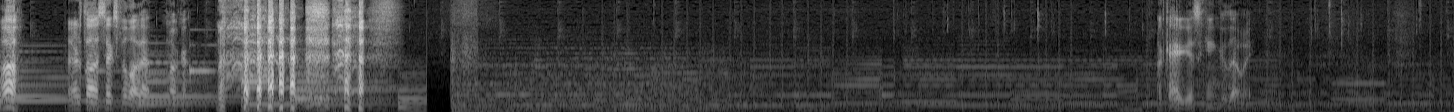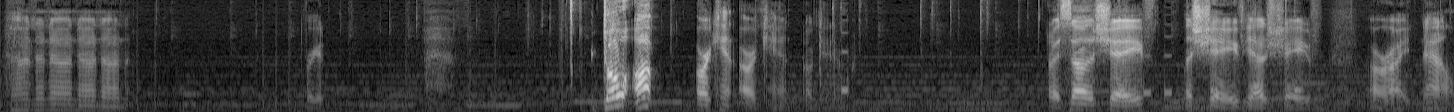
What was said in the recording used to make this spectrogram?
Huh. I never thought sex felt like that. Okay. okay, I guess I can't go that way. No, no, no, no, no. Bring it. Go up! Or I can't. Or I can't. Okay. Alright, so shave. Let's shave. Yeah, let's shave. Alright, now,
